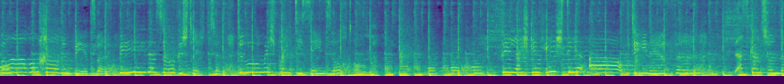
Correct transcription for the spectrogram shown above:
Warum? Haben wir zwei wieder so gestritten? Du, mich bringt die Sehnsucht um. Vielleicht ging ich dir auf die Nerven. Das kann schon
